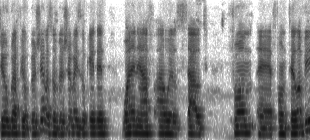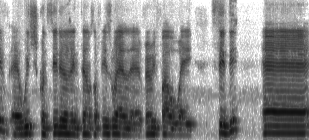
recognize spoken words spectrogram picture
geography of Beersheba. So Beersheba is located one and a half hours south from uh, from Tel Aviv, uh, which considered in terms of Israel a very far away city. Uh,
